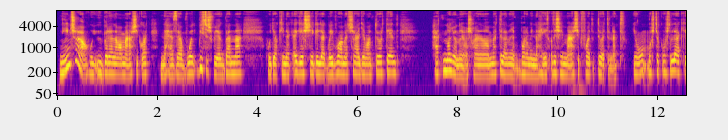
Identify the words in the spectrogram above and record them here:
Nincs olyan, hogy überelem a másikat, nehezebb volt. Biztos vagyok benne, hogy akinek egészségileg vagy valami családjában történt, hát nagyon-nagyon sajnálom, mert tényleg baromi nehéz, az is egy másik fajta történet. Jó? Most csak most a lelki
